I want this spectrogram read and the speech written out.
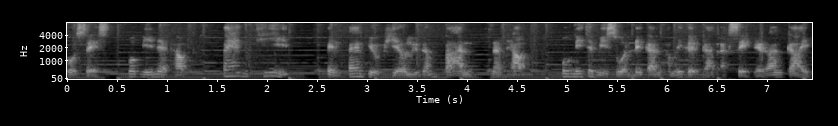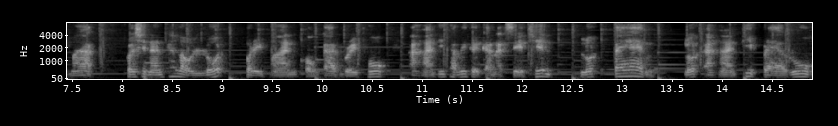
process พวกนี้เนี่ยครับ แป้งที่เป็นแป้งเพียวๆ หรือน้ำตาลนะครับ พวกนี้จะมีส่วนในการทำให้เกิดการอักเสบในร่างกายมาก เพราะฉะนั้นถ้าเราลดปริมาณของการบริโภค อาหารที่ทำให้เกิดการอักเสบ เช่น ลดแป้ง ลดอาหารที่แปรรูป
